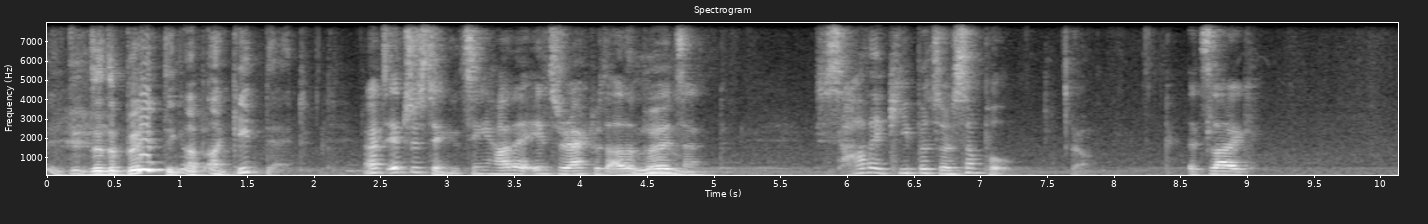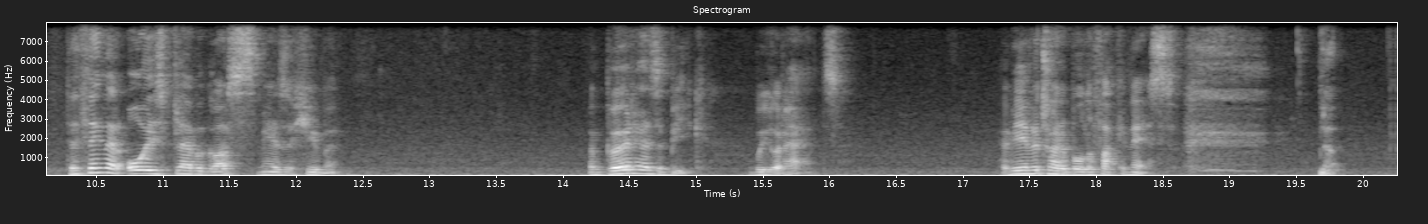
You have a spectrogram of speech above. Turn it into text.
the, the bird thing, I, I get that. It's interesting seeing how they interact with other birds Mm. and just how they keep it so simple. Yeah. It's like the thing that always flabbergasts me as a human. A bird has a beak. We got hands. Have you ever tried to build a fucking nest? No.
